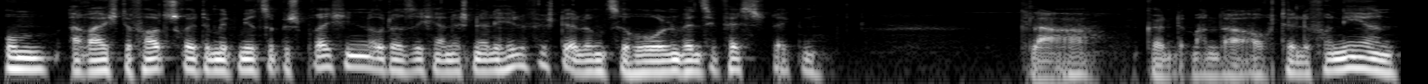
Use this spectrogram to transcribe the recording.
um erreichte Fortschritte mit mir zu besprechen oder sich eine schnelle Hilfestellung zu holen, wenn sie feststecken. Klar könnte man da auch telefonieren,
